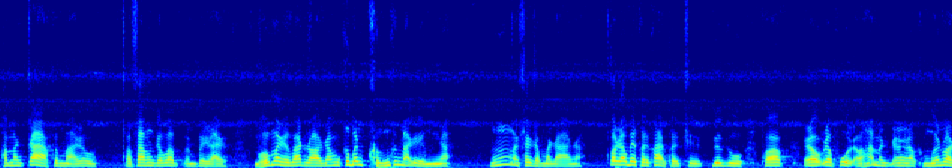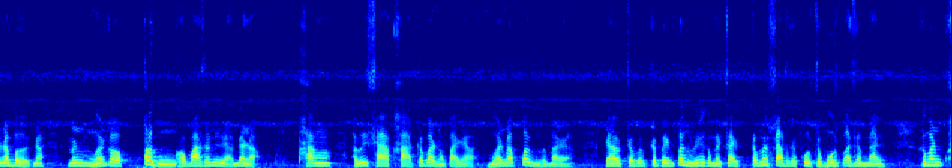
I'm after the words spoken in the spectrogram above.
พอมันจ้าขึ้นมาแล้วก็ฟังแต่ว่ามันเป็นอะไร ผมไม่ได้วัดรอยนะคือมันผึ่งขึ้นมาเองนี่นะอืมันใช่ธรรมดานะก็เราไม่เคยคาดเคยคิดอยู่ๆพอเราเราพูดเอาให้มันเหมือนว่าระเบิดนะมันเหมือนกับปึ้งของมาซะนี่นั่นแหละพังอวิชชาขาดสะบั้นลงไปเนี่ยเหมือนว่าปึ้งขึ้นมาเนี่ยจะจะจะเป็นปึ้งนี้ก็ไม่ใช่ก็ไม่ทราบจะพูดสมมติว่ายังไง คือมันผ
